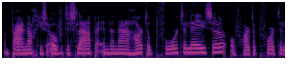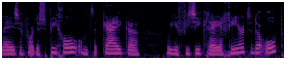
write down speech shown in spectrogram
een paar nachtjes over te slapen en daarna hardop voor te lezen. Of hardop voor te lezen voor de spiegel. Om te kijken hoe je fysiek reageert erop.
